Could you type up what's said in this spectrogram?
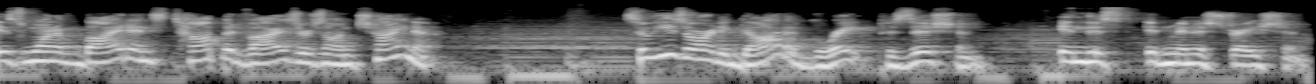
is one of Biden's top advisors on China. So he's already got a great position in this administration.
